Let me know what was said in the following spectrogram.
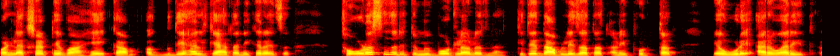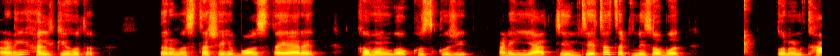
पण लक्षात ठेवा हे काम अगदी हलक्या हाताने करायचं. थोडस जरी तुम्ही बोट लावलं ना की ते दाबले जातात आणि फुटतात एवढे आरवारीत आणि हलके होतात. तर मस्त असे हे बॉल्स तयार आहेत. खमंग खुसखुशीत आणि या चिंचेच्या चटणीसोबत करून खा.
